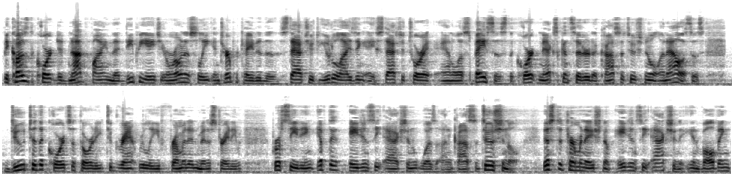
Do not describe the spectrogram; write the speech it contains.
Because the court did not find that DPH erroneously interpreted the statute utilizing a statutory analyst basis, the court next considered a constitutional analysis due to the court's authority to grant relief from an administrative proceeding if the agency action was unconstitutional. This determination of agency action involving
